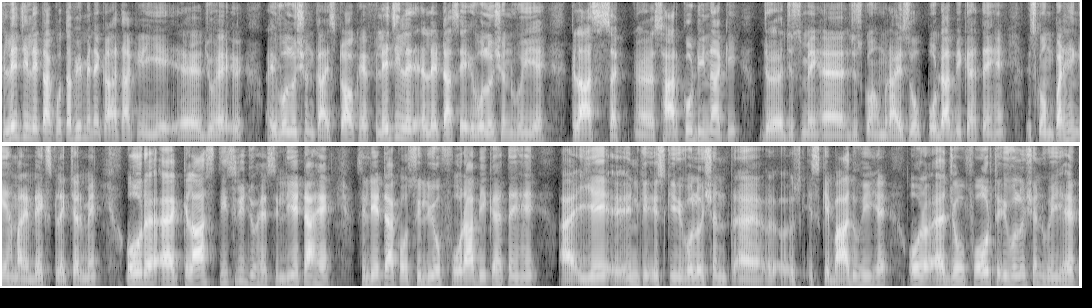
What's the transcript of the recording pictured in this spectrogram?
फ्लेजिलेटा को तभी मैंने कहा था कि ये जो है इवोल्यूशन का स्टॉक है। फ्लेजिलेटा से इवोल्यूशन हुई है क्लास सार्कोडीना की, जो, जिसमें जिसको हम राइजोपोडा भी कहते हैं। इसको हम पढ़ेंगे हमारे नेक्स्ट लेक्चर में। और क्लास तीसरी जो है सिलिएटा है। सिलिएटा को सिलियोफोरा भी कहते हैं। ये इनकी, इसकी इवोल्यूशन इसके बाद हुई है और जो फोर्थ इवोल्यूशन हुई है,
